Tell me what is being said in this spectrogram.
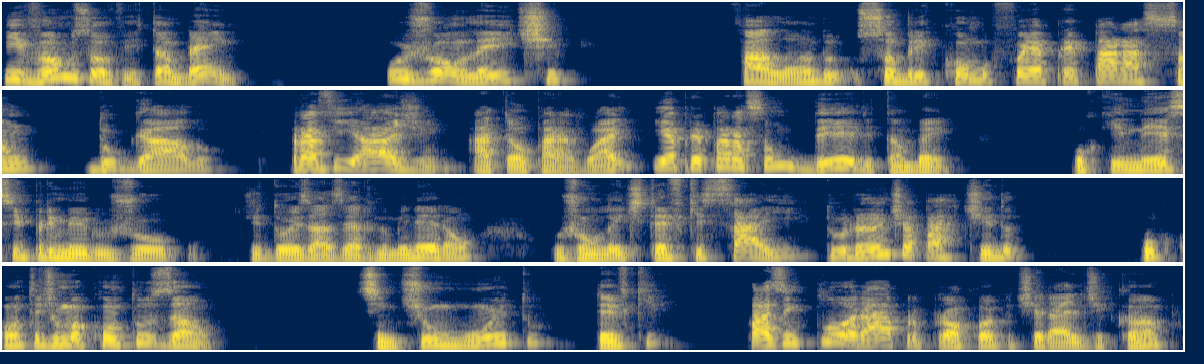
e vamos ouvir também o João Leite falando sobre como foi a preparação do Galo para a viagem até o Paraguai e a preparação dele também. Porque nesse primeiro jogo de 2 a 0 no Mineirão, o João Leite teve que sair durante a partida por conta de uma contusão. Sentiu muito, teve que quase implorar para o Procopio tirar ele de campo.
